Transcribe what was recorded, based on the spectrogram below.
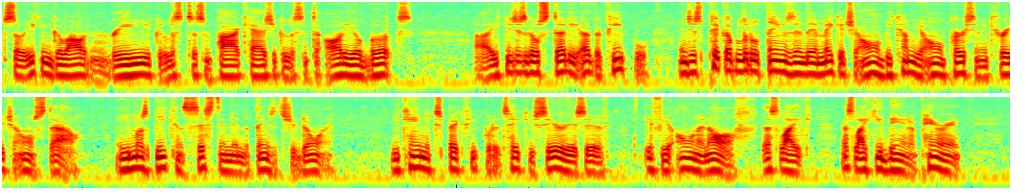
So you can go out and read, you can listen to some podcasts, you can listen to audiobooks. Uh, you can just go study other people and just pick up little things and then make it your own, become your own person and create your own style. And you must be consistent in the things that you're doing. You can't expect people to take you serious if if you're on and off. That's like that's like you being a parent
